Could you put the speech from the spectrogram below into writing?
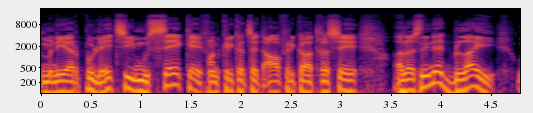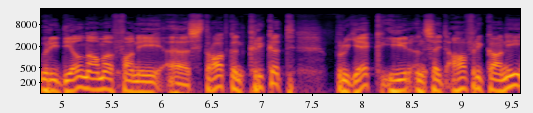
meneer Poletsi Museke van Cricket Suid-Afrika het gesê hulle is nie net bly oor die deelname van die uh, straatkind cricket projek hier in Suid-Afrika nie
